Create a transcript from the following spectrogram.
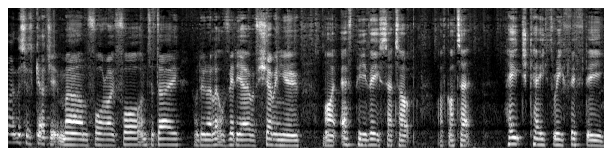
Hi, this is Gadget Man 404 and today I'm doing a little video of showing you my FPV setup. I've got a HK350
